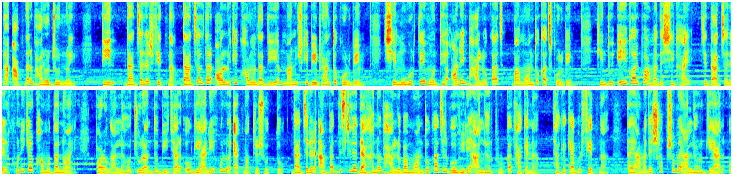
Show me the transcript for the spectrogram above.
তা আপনার ভালোর জন্যই। তিন, দাজ্জালের ফেতনা। দাজ্জাল তার অলৌকিক ক্ষমতা দিয়ে মানুষকে বিভ্রান্ত করবে। সে মুহূর্তের মধ্যে অনেক ভালো কাজ বা মন্দ কাজ করবে। কিন্তু এই গল্প আমাদের শেখায় যে দাজ্জালের ক্ষণিকের ক্ষমতা নয় বরং আল্লাহর চূড়ান্ত বিচার ও জ্ঞানই হল একমাত্র সত্য। দাজ্জালের আপাত দৃষ্টিতে দেখানো ভালো বা মন্দ কাজের গভীরে আল্লাহর প্রজ্ঞা থাকে না। থাকে কেবল ফেতনা। তাই আমাদের সবসময় আল্লাহর জ্ঞান ও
